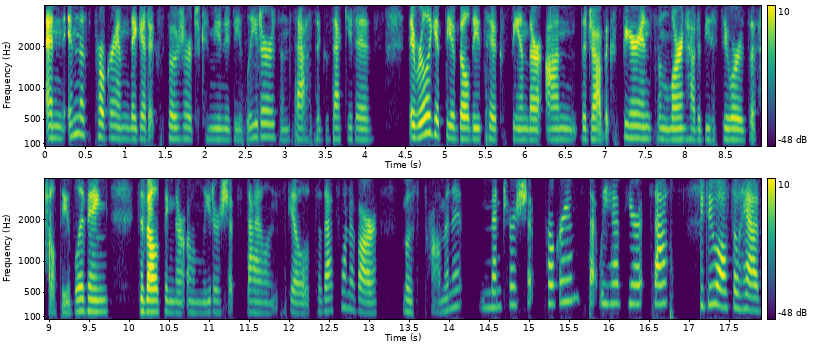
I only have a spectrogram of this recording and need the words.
And in this program, they get exposure to community leaders and SAS executives. They really get the ability to expand their on the job experience and learn how to be stewards of healthy living, developing their own leadership style and skills. So that's one of our most prominent mentorship programs that we have here at SAS. We do also have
